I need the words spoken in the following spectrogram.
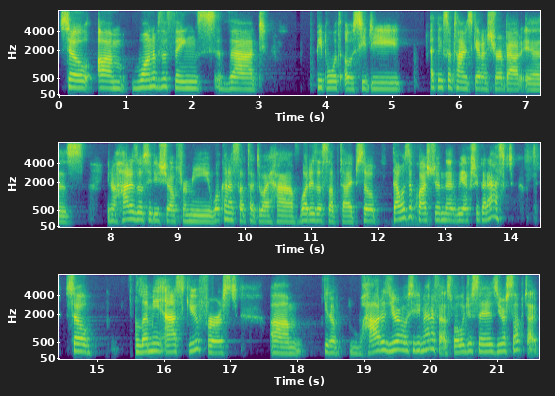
So, um, one of the things that people with OCD, I think, sometimes get unsure about is you know, how does OCD show up for me? What kind of subtype do I have? What is a subtype? So that was a question that we actually got asked. So let me ask you first, um, you know, how does your OCD manifest? What would you say is your subtype?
